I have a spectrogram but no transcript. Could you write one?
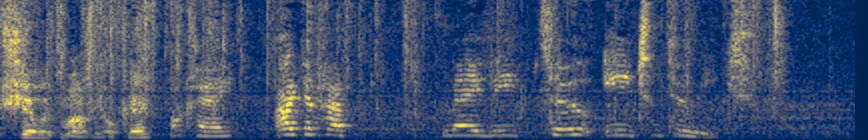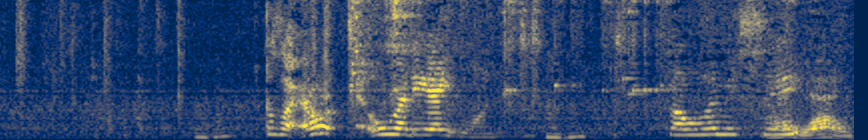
Share with mommy, okay? Okay, I can have maybe two each and two each. Because I already ate one. Mhm. So let me see. Oh wow.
